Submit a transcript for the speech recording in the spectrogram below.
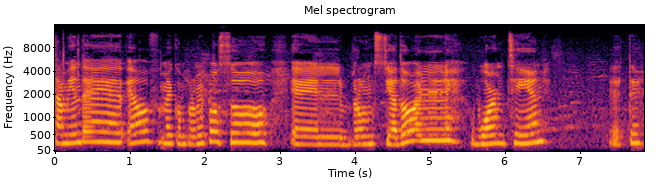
También de ELF me compró mi esposo el bronceador Warm Tan. Este.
